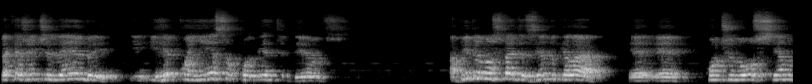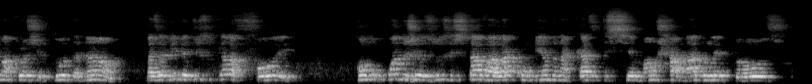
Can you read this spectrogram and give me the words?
Para que a gente lembre e, e, reconheça o poder de Deus. A Bíblia não está dizendo que ela é, é, continuou sendo uma prostituta, não. Mas a Bíblia diz o que ela foi. como quando Jesus estava lá comendo na casa de Simão, chamado leproso.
